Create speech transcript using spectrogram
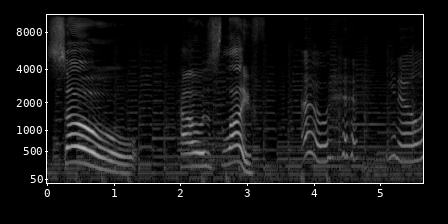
So, how's life? Oh, you know,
